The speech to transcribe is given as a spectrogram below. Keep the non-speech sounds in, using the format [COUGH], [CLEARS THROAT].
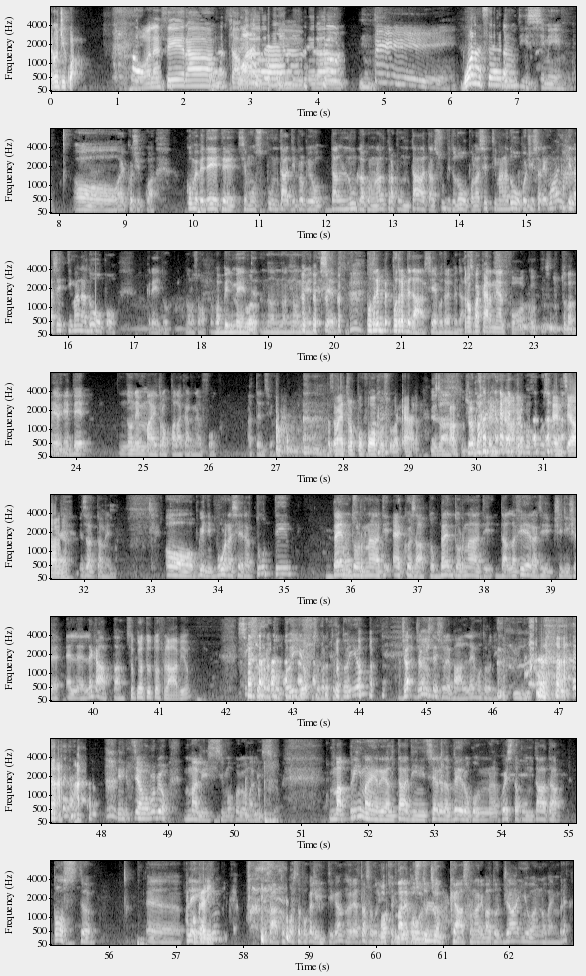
Eccoci qua. Buonasera. Buonasera. Ciao. Buonasera. Buonasera. Salutissimi. Oh, eccoci qua. Come vedete, siamo spuntati proprio dal nulla con un'altra puntata subito dopo, la settimana dopo, ci saremo anche la settimana dopo, credo, non lo so, probabilmente, non, non, non ne- se- potrebbe, potrebbe darsi, eh, potrebbe darsi. Troppa carne al fuoco. Tutto va bene. eh, beh, non è mai troppa la carne al fuoco, attenzione. Cosa mai troppo fuoco sulla carne? Esatto. Troppa- Attenzione. troppo fuoco sulla Attenzione. Esattamente. Oh, quindi buonasera a tutti, bentornati, ecco esatto, bentornati dalla fiera, ci, ci dice LLK. Soprattutto Flavio. Sì, soprattutto io, soprattutto io. Già, già mi stai sulle balle, mo te lo dico. [LAUGHS] Iniziamo proprio malissimo, proprio malissimo. Ma prima in realtà di iniziare davvero con questa puntata post eh, play, Apocalittica. esatto, post apocalittica, no, in realtà stavo Post post. Lucca, sono arrivato già io a novembre.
